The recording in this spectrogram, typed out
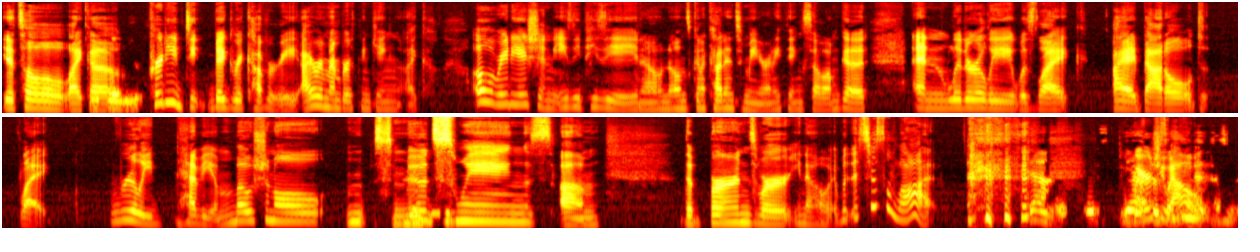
it's a like a pretty deep, big recovery. I remember thinking like, oh, radiation, easy peasy, you know, no one's going to cut into me or anything, so I'm good. And literally was like, I had battled like really heavy emotional mood mm-hmm. swings. Um, the burns were, you know, it, it's just a lot. yeah, it's, yeah, wears you out. That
